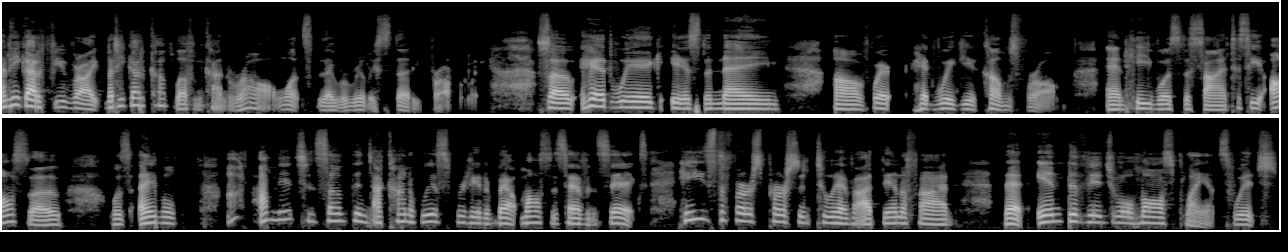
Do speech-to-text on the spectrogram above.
and he got a few right, but he got a couple of them kind of wrong once they were really studied properly. So Hedwig is the name of where Hedwigia comes from, and he was the scientist. He also was able I, I mentioned something, I kind of whispered it about mosses having sex. He's the first person to have identified that individual moss plants, which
